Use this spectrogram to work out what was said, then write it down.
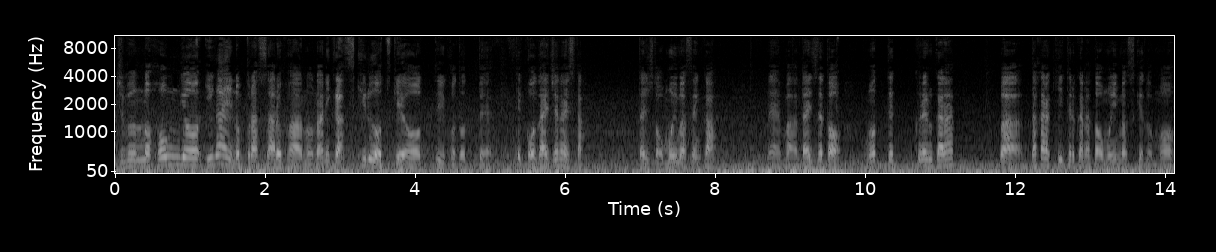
自分の本業以外のプラスアルファの何かスキルをつけようっていうことって結構大事じゃないですか。大事と思いませんか？ね、まあ大事だと思ってくれるかな？まあだから聞いてるかなと思いますけども、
